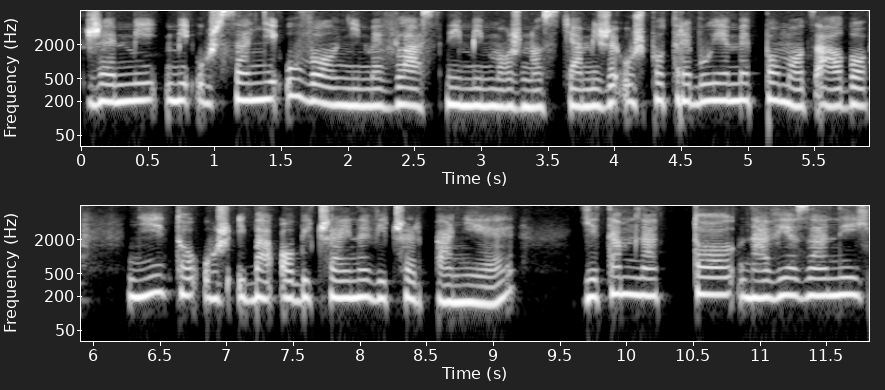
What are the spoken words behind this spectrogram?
že my, my už sa neuvoľníme vlastnými možnosťami, že už potrebujeme pomoc, alebo nie je to už iba obyčajné vyčerpanie, je tam na to naviazaných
